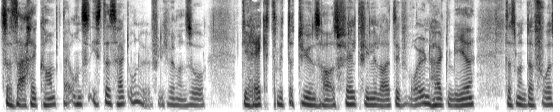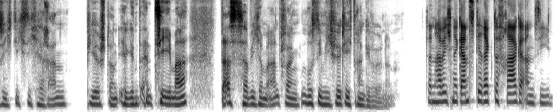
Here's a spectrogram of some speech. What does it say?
zur Sache kommt. Bei uns ist das halt unhöflich, wenn man so direkt mit der Tür ins Haus fällt. Viele Leute wollen halt mehr, dass man da vorsichtig sich heranpirscht an irgendein Thema. Das habe ich am Anfang, musste ich mich wirklich dran gewöhnen. Dann habe ich eine ganz direkte Frage an Sie.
